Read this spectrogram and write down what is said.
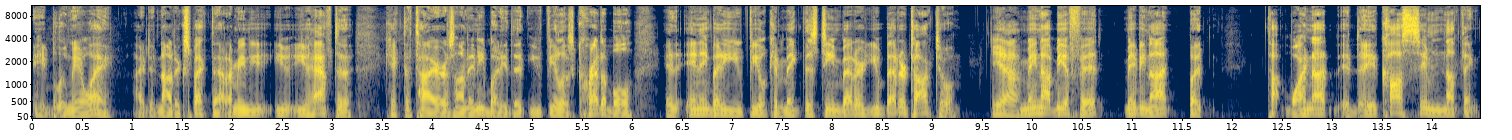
he blew me away. I did not expect that. I mean, you, you you have to kick the tires on anybody that you feel is credible and anybody you feel can make this team better. You better talk to him. Yeah, It may not be a fit, maybe not, but top, why not? It, it costs him nothing.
